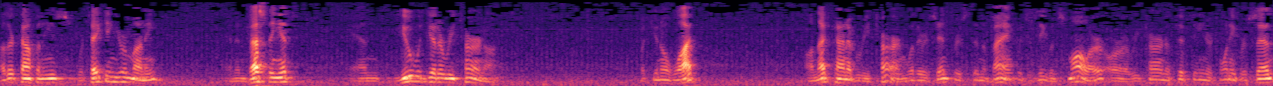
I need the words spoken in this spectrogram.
Other companies were taking your money and investing it, and you would get a return on it. But you know what? On that kind of return, whether it's interest in a bank, which is even smaller, or a return of 15 or 20 percent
